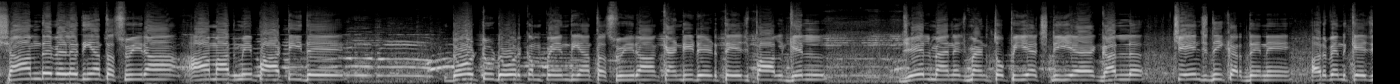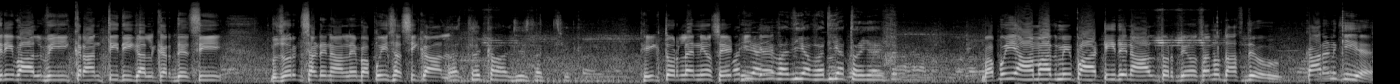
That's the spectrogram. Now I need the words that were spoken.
ਸ਼ਾਮ ਦੇ ਵੇਲੇ ਦੀਆਂ ਤਸਵੀਰਾਂ ਆਮ ਆਦਮੀ ਪਾਰਟੀ ਦੇ ਡੋਰ ਟੂ ਡੋਰ ਕੈਂਪੇਨ ਦੀਆਂ ਤਸਵੀਰਾਂ candidate Tejpal Gill jail management ਤੋਂ ਡੀ ਹੈ ਗੱਲ ਚੇਂਜ ਦੀ ਕਰਦੇ ਨੇ ਅਰਵਿੰਦ ਕੇਜਰੀਵਾਲ ਵੀ ਕ੍ਰਾਂਤੀ ਦੀ ਗੱਲ ਕਰਦੇ ਸੀ। ਬਜ਼ੁਰਗ ਸਾਡੇ ਨਾਲ ਨੇ ਬਾਪੂ ਜੀ ਸਤਿ ਸ਼੍ਰੀ ਅਕਾਲ। ਸਤਿ ਸ਼੍ਰੀ ਅਕਾਲ ਜੀ ਸਤਿ ਸ਼੍ਰੀ ਅਕਾਲ। ਠੀਕ ਤੁਰ ਲੈਂਦੇ ਹੋ ਸੇ ਠੀਕ ਹੈ? ਵਧੀਆ ਵਧੀਆ ਤੁਰ ਜਾਈ। ਬਾਪੂ ਜੀ ਆਮ ਆਦਮੀ ਪਾਰਟੀ ਦੇ ਨਾਲ ਤੁਰਦੇ ਹੋ ਸਾਨੂੰ ਦੱਸ ਦਿਓ ਕਾਰਨ ਕੀ ਹੈ?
